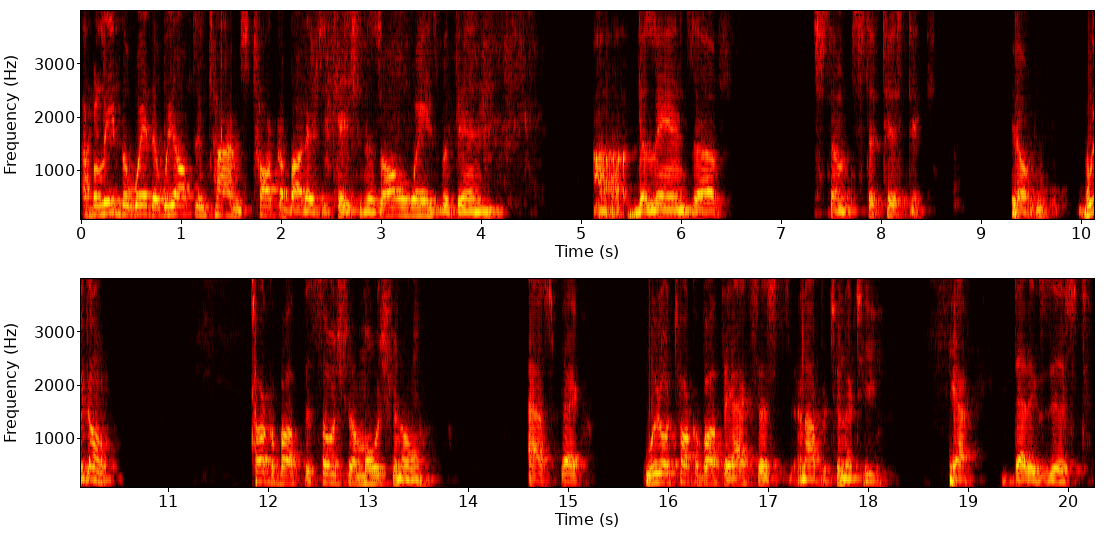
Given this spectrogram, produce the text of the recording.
I believe the way that we oftentimes talk about education is always within uh, the lens of some statistic. You know, we don't talk about the social emotional aspect. We don't talk about the access and opportunity yeah, that exists.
